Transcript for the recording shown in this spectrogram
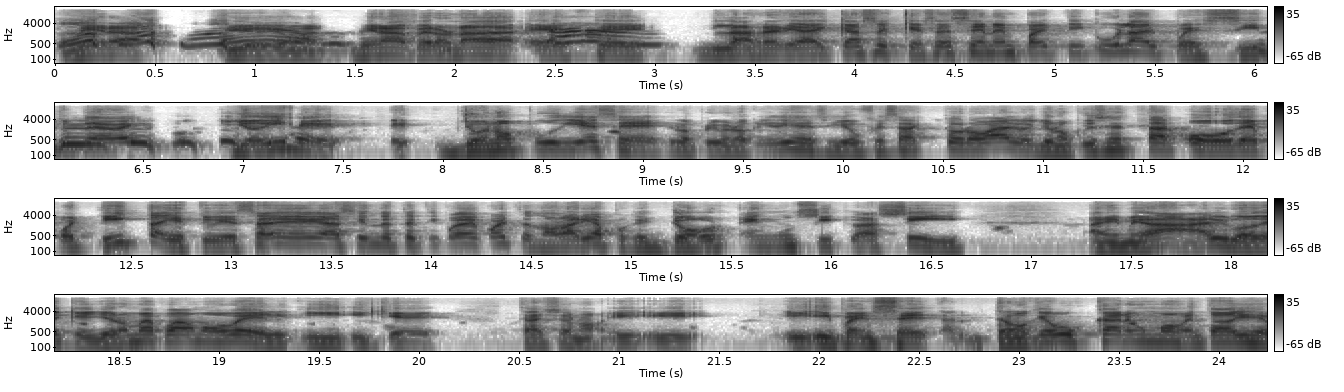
Mira, mira, pero nada, este, la realidad del caso es que esa escena en particular, pues sí tú te ves. Yo dije, eh, yo no pudiese, lo primero que dije, si yo fuese actor o algo, yo no pudiese estar o deportista y estuviese haciendo este tipo de deporte, no lo haría porque yo en un sitio así, a mí me da algo de que yo no me pueda mover y, y que, no, y, y, y, pensé, tengo que buscar en un momento, dije,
